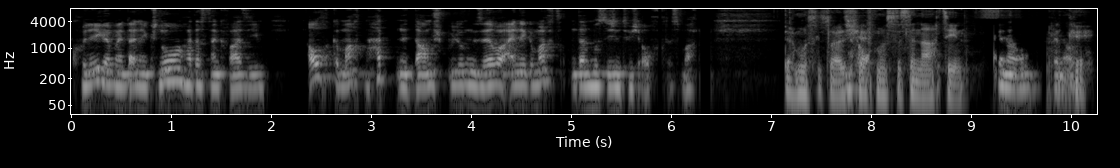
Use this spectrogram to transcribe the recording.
Kollege, mein Daniel Knorr, hat das dann quasi auch gemacht und hat eine Darmspülung selber eine gemacht und dann musste ich natürlich auch das machen. Da musstest du als Chef musstest du nachziehen. Genau, genau. Okay.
